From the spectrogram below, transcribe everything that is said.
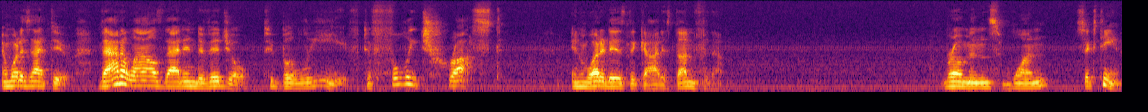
And what does that do? That allows that individual to believe, to fully trust in what it is that God has done for them. Romans 1 16.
